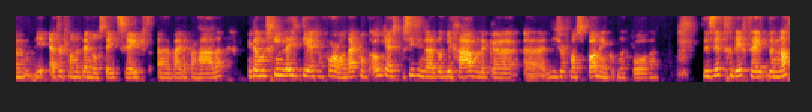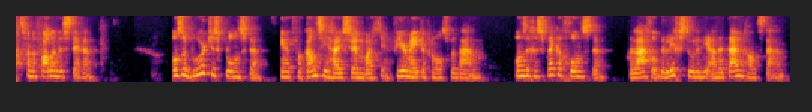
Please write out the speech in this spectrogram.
Um, die Edward van de Vendel steeds schreef uh, bij de verhalen. Ik dacht, misschien lees ik die even voor, want daar komt ook juist precies inderdaad dat lichamelijke, uh, die soort van spanning komt naar voren. Dus dit gedicht heet De Nacht van de Vallende Sterren. Onze broertjes plonsten in het vakantiehuis zwembadje, vier meter van ons vandaan. Onze gesprekken gonsten. We lagen op de lichtstoelen die aan de tuinrand staan.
